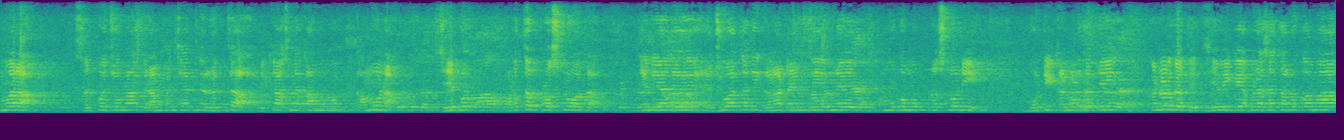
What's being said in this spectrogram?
અમારા સરપંચોના ગ્રામ પંચાયતને લગતા વિકાસના કામો, કામોના જે પણ પડતર પ્રશ્નો હતા, એની આજે રજૂઆત હતી, ઘણા ટાઈમથી અમને અમુક અમુક પ્રશ્નોની મોટી કન્નડગતિ કન્નડગતિ જેવી કે અબડાસા તાલુકામાં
